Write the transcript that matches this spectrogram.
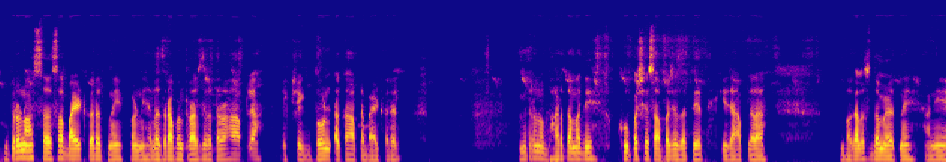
मित्रांनो हा सहसा बाईट करत नाही पण ह्याला जर आपण त्रास दिला तर हा आपल्या एकशे एक दोन टक्का आपल्या बाईट करेल. मित्रांनो भारतामध्ये खूप असे सापाच्या जाती आहेत की ज्या आपल्याला बघायला सुद्धा मिळत नाही. आणि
